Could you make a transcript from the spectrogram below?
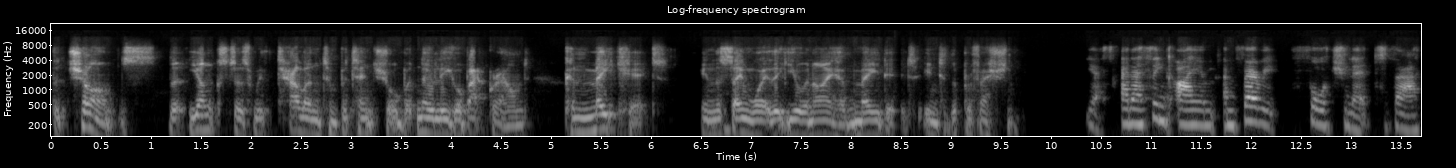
the chance that youngsters with talent and potential but no legal background can make it in the same way that you and I have made it into the profession? Yes, and I think I am I'm very fortunate that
